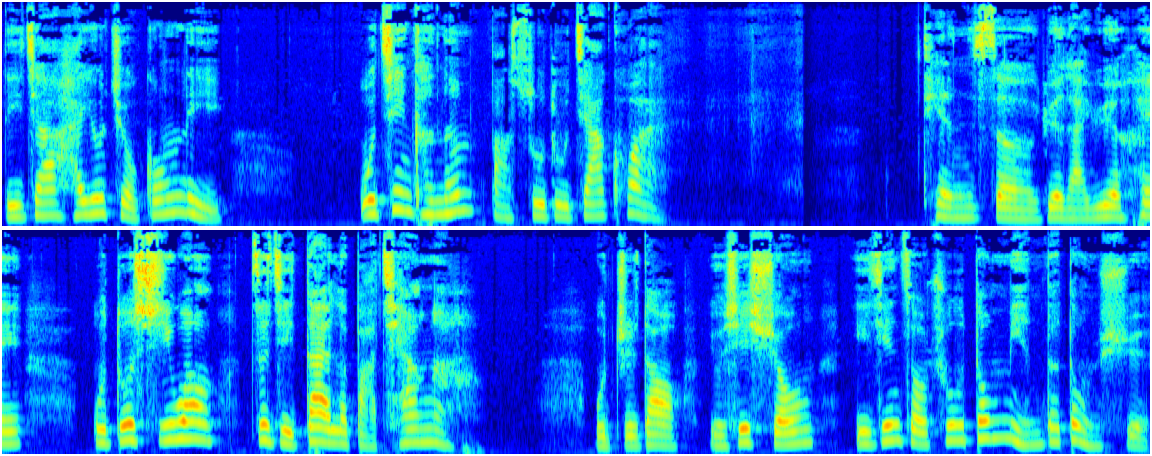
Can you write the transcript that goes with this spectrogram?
离家还有九公里。我尽可能把速度加快。天色越来越黑，我多希望自己带了把枪啊！我知道有些熊已经走出冬眠的洞穴，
